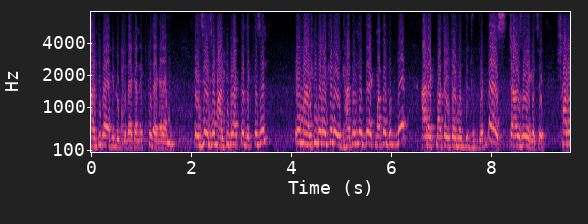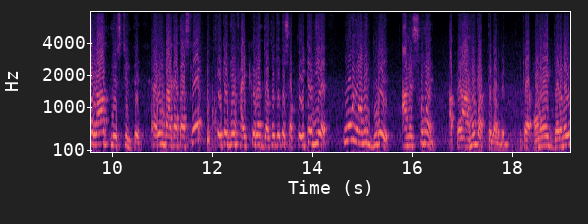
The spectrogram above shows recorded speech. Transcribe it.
মাল্টিপ্লাকে ঢুকবে, দেখেন, একটু দেখাই আমি। এই যে এই যে মাল্টিপ্লাকটা দেখতেছেন, এই মাল্টিপ্লাকের এই ঘাটের মধ্যে এক মাথা ঢুকবে, আর এক মাথা এটার মধ্যে ঢুকবে। ব্যাস চার্জ হয়ে গেছে। সারা রাত নিশ্চিন্তে। এবং ডাকাত আসলে এটা দিয়ে ফাইট করার যথাযথ শক্ত এটা দিয়ে ওই অনেক দূরে আমের সময় আপনারা আমও পাততে পারবেন। এটা অনেক ধরনের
